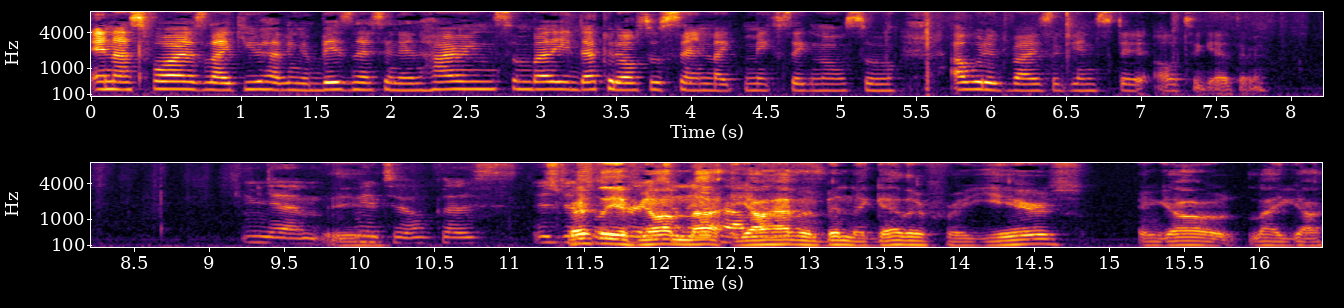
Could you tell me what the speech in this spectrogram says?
and as far as like you having a business and then hiring somebody, that could also send like mixed signals. So I would advise against it altogether. Yeah, Yeah. me too. Because Especially if y'all not y'all haven't been together for years and y'all like y'all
